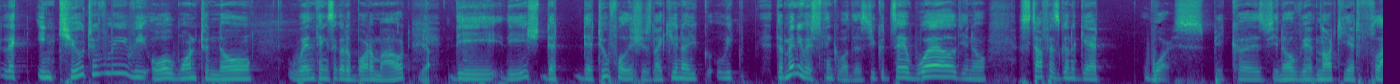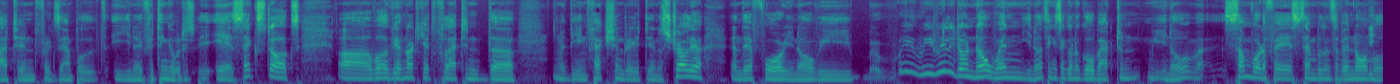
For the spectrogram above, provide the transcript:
like intuitively we all want to know when things are going to bottom out Yeah. the the issue that there are twofold issues like you know you, we there are many ways to think about this you could say well you know stuff is going to get worse because you know we have not yet flattened for example you know if you think about it, asx stocks uh, well we have not yet flattened the the infection rate in australia and therefore you know we we, we really don't know when you know things are going to go back to you know somewhat of a semblance of a normal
